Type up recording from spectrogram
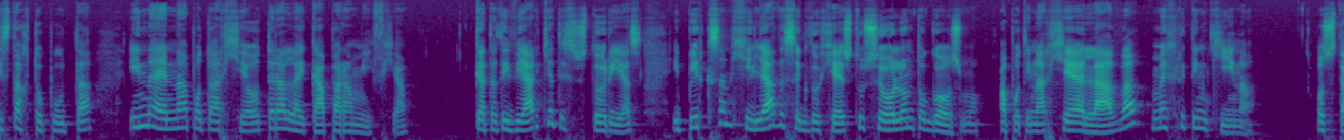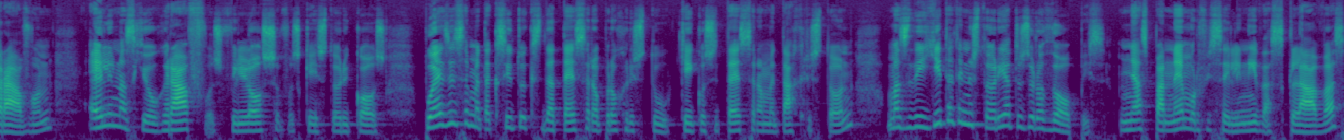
Η Σταχτοπούτα είναι ένα από τα αρχαιότερα λαϊκά παραμύθια. Κατά τη διάρκεια της ιστορίας υπήρξαν χιλιάδες εκδοχές του σε όλον τον κόσμο, από την αρχαία Ελλάδα μέχρι την Κίνα. Ο Στράβων, Έλληνας γεωγράφος, φιλόσοφος και ιστορικός, που έζησε μεταξύ του 64 π.Χ. και 24 μετά Χριστόν, μας διηγείται την ιστορία της Ροδόπης, μιας πανέμορφης Ελληνίδας σκλάβας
